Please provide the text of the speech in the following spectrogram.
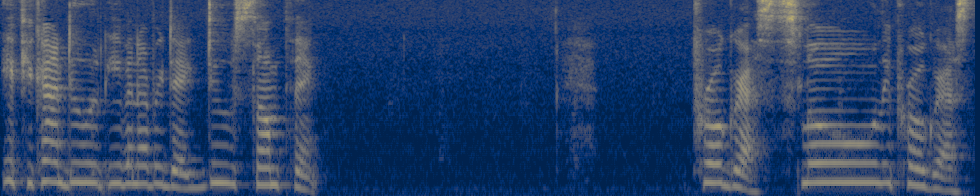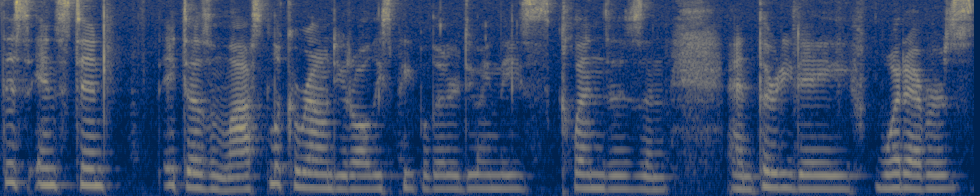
if you can't do it even every day, do something. Progress, slowly progress. This instant it doesn't last. Look around you at all these people that are doing these cleanses and, and 30 day whatevers.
